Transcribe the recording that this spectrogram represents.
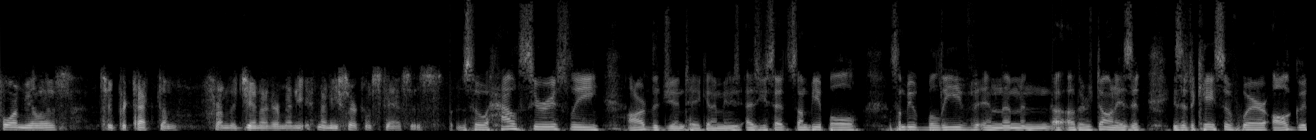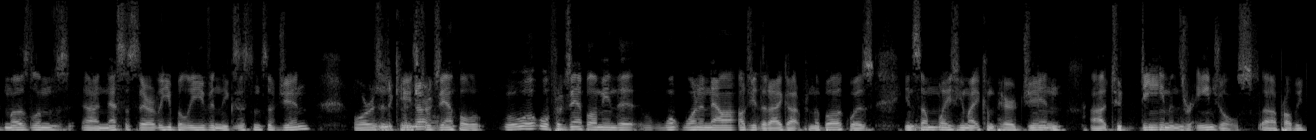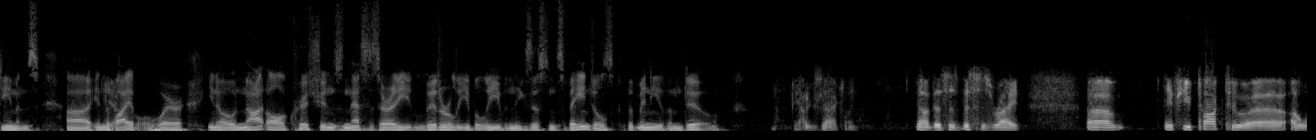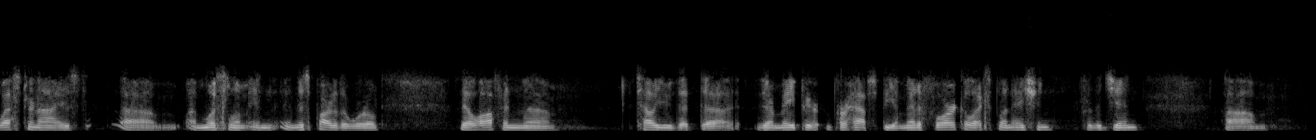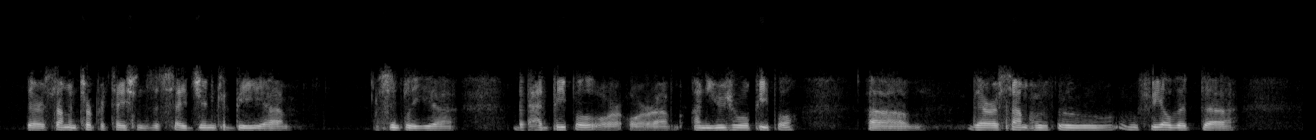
formulas to protect them from the jinn under many many circumstances. So, how seriously are the jinn taken? I mean, as you said, some people some people believe in them and uh, others don't. Is it is it a case of where all good Muslims uh, necessarily believe in the existence of jinn, or is it a case, no. for example, Well, well, for example, I mean, the one analogy that I got from the book was, in some ways, you might compare jinn uh, to demons or angels, uh, probably demons, uh, in the Yeah. Bible, where you know not all Christians necessarily literally believe in the existence of angels, but many of them do. Yeah, exactly. No, this is this is right. Um, if you talk to a, a westernized um, a Muslim in in this part of the world, they'll often um, tell you that uh, there may per- perhaps be a metaphorical explanation for the jinn. Um, there are some interpretations that say jinn could be um, simply uh, bad people or or um, unusual people. Um, there are some who who, who feel that uh,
